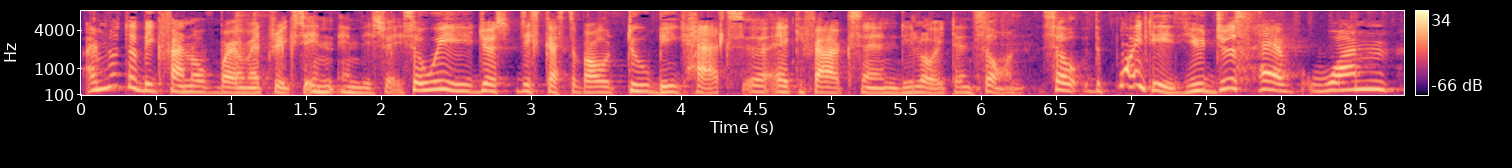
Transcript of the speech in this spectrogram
I'm not a big fan of biometrics in, in this way. So we just discussed about two big hacks, uh, Equifax and Deloitte and so on. So the point is, you just have one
